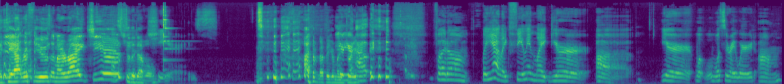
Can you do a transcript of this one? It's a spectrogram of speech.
You can't refuse, am I right? Cheers to the devil. Cheers. I have nothing in my you're, drink. you're out. but um, but yeah, like feeling like you're uh your what what's the right word? Um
